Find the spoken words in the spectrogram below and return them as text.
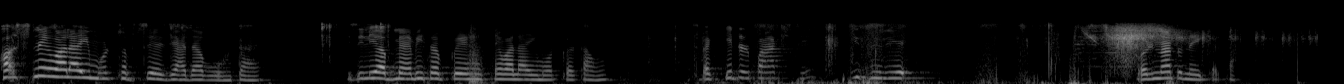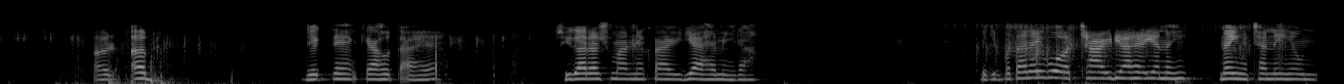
हंसने वाला इमोट सबसे ज़्यादा वो होता है। इसीलिए अब मैं भी सब पे हंसने वाला इमोट करता हूँ। स्पेक्टेटर पाँच थे, इसलिए वरना तो नहीं करता। और अब देखते हैं क्या होता है। सीधा रश मारने का आइडिया है मेरा। लेकिन पता नहीं वो अच्छा आइडिया है या नहीं। नहीं अच्छा नहीं है, उन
